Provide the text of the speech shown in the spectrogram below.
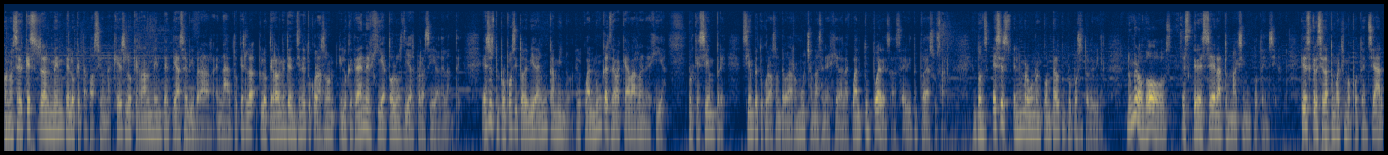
conocer qué es realmente lo que te apasiona, qué es lo que realmente te hace vibrar en alto, qué es lo, que realmente enciende tu corazón y lo que te da energía todos los días para seguir adelante. Ese es tu propósito de vida en un camino, el cual nunca te va a acabar la energía, porque siempre, siempre tu corazón te va a dar mucha más energía de la cual tú puedes hacer y tú puedes usar. Entonces, ese es el número uno, encontrar tu propósito de vida. Número dos es crecer a tu máximo potencial. Quieres crecer a tu máximo potencial,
